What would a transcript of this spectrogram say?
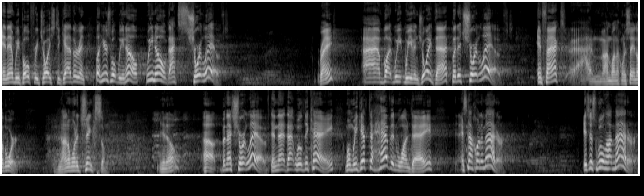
And then we both rejoiced together. And, but here's what we know we know that's short lived. Right? Uh, but we, we've enjoyed that, but it's short lived. In fact, I'm, I'm not going to say another word. I don't want to jinx them, you know? Uh, but that's short lived and that, that will decay. When we get to heaven one day, it's not going to matter. It just will not matter,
